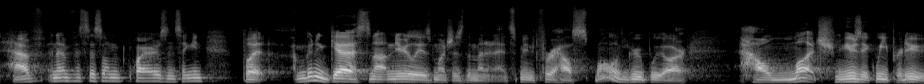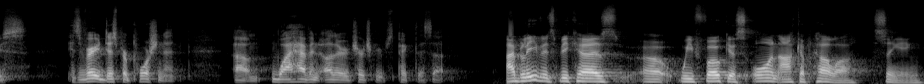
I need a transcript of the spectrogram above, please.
have an emphasis on choirs and singing, but I'm going to guess not nearly as much as the Mennonites. I mean, for how small of a group we are, how much music we produce, it's very disproportionate. Um, why haven't other church groups picked this up? I believe it's because uh, we focus on a cappella singing,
